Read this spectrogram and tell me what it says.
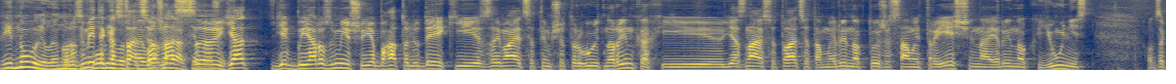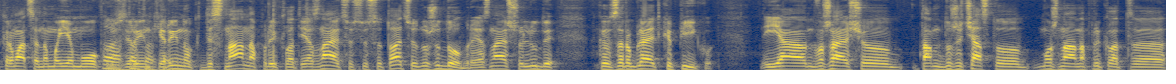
відновили. Ну, Розумієте, Бог яка його знає. ситуація? У Ваша нас реакція, е, я якби я розумію, що є багато людей, які займаються тим, що торгують на ринках, і я знаю ситуацію. Там і ринок той же самий Троєщина, і ринок Юність. От, зокрема, це на моєму окрузі так, ринки. так, так. Ринок Десна, наприклад. Я знаю цю всю ситуацію дуже добре. Я знаю, що люди заробляють копійку. І я вважаю, що там дуже часто можна, наприклад. е,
